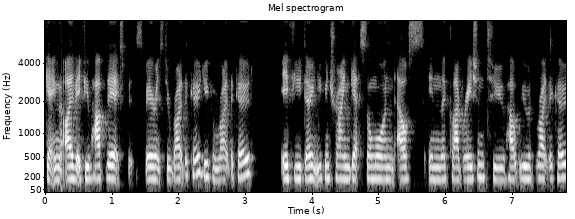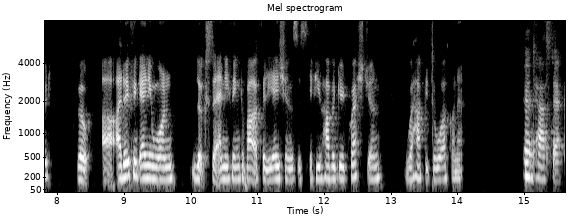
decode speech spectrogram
getting either if you have the experience to write the code, you can write the code. If you don't, you can try and get someone else in the collaboration to help you write the code. But uh, I don't think anyone looks at anything about affiliations. If you have a good question, we're happy to work on it. Fantastic.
